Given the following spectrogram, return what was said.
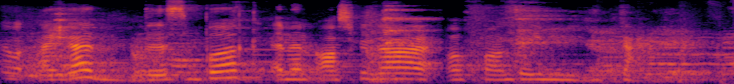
So I got this book, and then Oscar got Alphonse Mucha.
